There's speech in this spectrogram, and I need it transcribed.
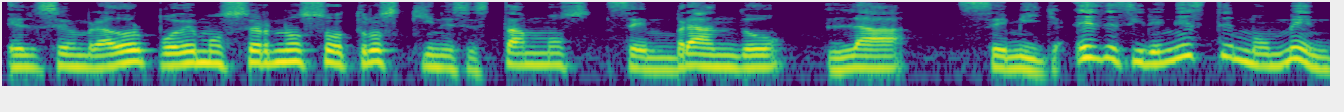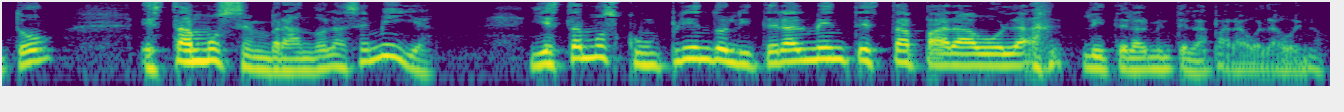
El sembrador podemos ser nosotros quienes estamos sembrando la semilla. Es decir, en este momento estamos sembrando la semilla. Y estamos cumpliendo literalmente esta parábola, literalmente la parábola, bueno,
